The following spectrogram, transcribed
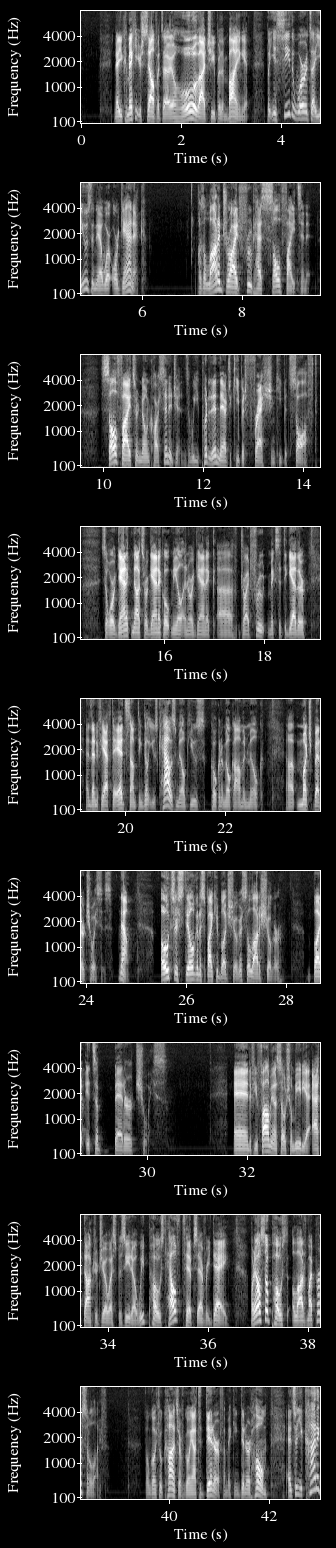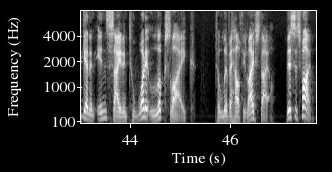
Now, you can make it yourself. It's a whole lot cheaper than buying it. But you see the words I used in there were organic because a lot of dried fruit has sulfites in it. Sulfites are known carcinogens, and we put it in there to keep it fresh and keep it soft. So, organic nuts, organic oatmeal, and organic uh, dried fruit, mix it together. And then, if you have to add something, don't use cow's milk, use coconut milk, almond milk. Uh, much better choices. Now, oats are still going to spike your blood sugar, still a lot of sugar, but it's a better choice. And if you follow me on social media at Dr. Joe Esposito, we post health tips every day, but I also post a lot of my personal life. If I'm going to a concert, if I'm going out to dinner, if I'm making dinner at home. And so you kind of get an insight into what it looks like to live a healthy lifestyle. This is fun.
